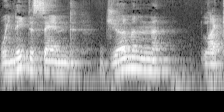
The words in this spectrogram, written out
we need to send German, like,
